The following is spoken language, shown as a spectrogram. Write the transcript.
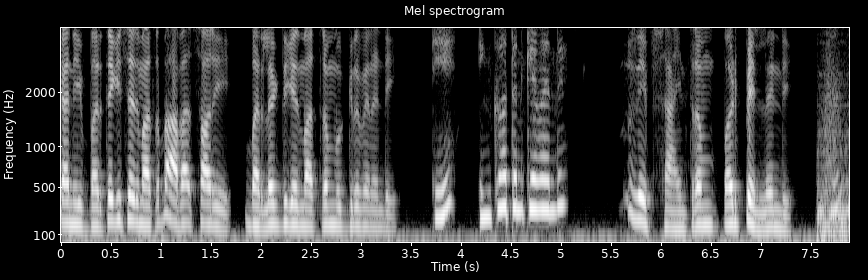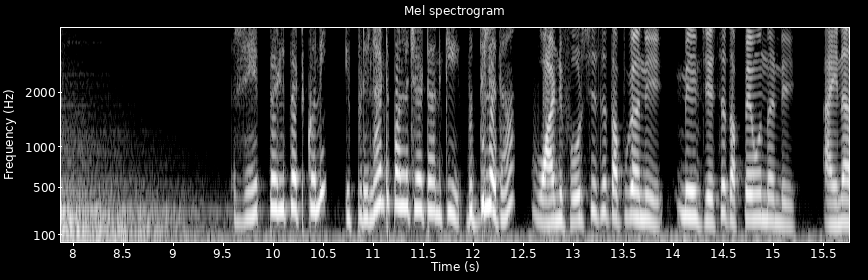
కానీ బరి తెగించేది మాత్రం బాబా సారీ బరిలోకి దిగేది మాత్రం ముగ్గురమేనండి. ఏ ఇంకో అతనికి ఏమైంది? రేపు సాయంత్రం వాడి పెళ్ళండి. రేపు పెళ్ళి పెట్టుకొని ఇప్పుడు ఇలాంటి పనులు చేయడానికి బుద్ధి లేదా? వాడిని ఫోర్స్ చేస్తే తప్పు కానీ మేం చేస్తే తప్పేముందండి అయినా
